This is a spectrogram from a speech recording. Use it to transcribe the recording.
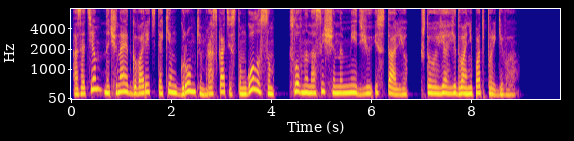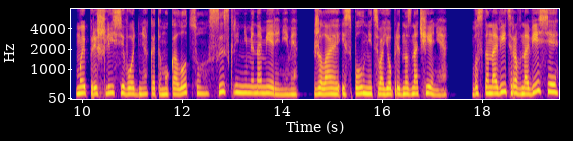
а затем начинает говорить таким громким, раскатистым голосом, словно насыщенным медью и сталью, что я едва не подпрыгиваю. Мы пришли сегодня к этому колодцу с искренними намерениями, желая исполнить свое предназначение, восстановить равновесие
